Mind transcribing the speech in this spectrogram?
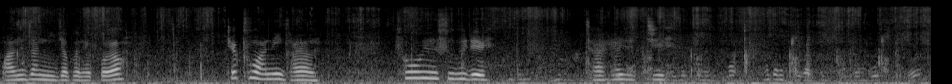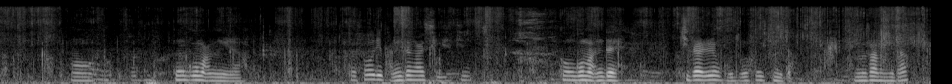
완전 이적을 했고요. 셰프만이 과연 소유 수비를 잘 해줄지 어, 궁금합니다. 서울이 반등할 수 있을지 궁금한데 기다려 보도록 하겠습니다. 감사합니다.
